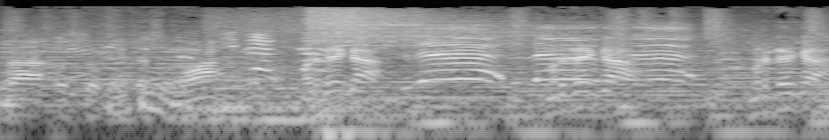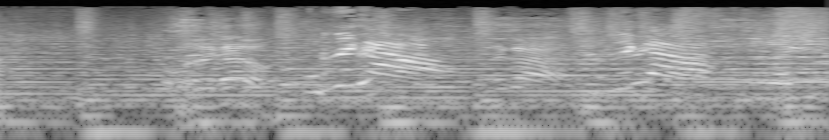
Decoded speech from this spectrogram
Salam untuk kita semua. Merdeka! Merdeka! Merdeka! Merdeka. Merdeka. Merdeka. Merdeka. Merdeka!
